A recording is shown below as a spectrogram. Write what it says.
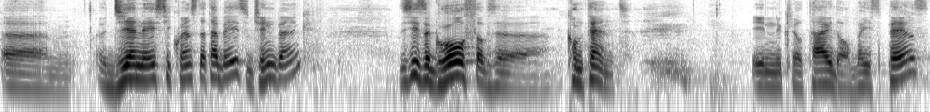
um, a DNA sequence database, GenBank. This is the growth of the content in nucleotide or base pairs.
